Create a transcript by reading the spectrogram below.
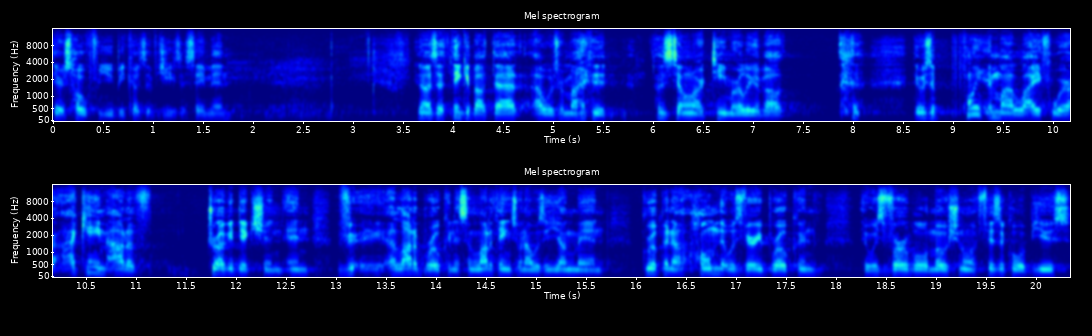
There's hope for you because of Jesus. Amen. Amen. You know, as I think about that, I was reminded, I was telling our team earlier about there was a point in my life where I came out of drug addiction and a lot of brokenness and a lot of things when I was a young man. Grew up in a home that was very broken. There was verbal, emotional, and physical abuse.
